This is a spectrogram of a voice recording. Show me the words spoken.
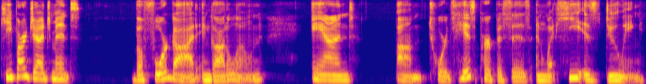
keep our judgment before God and God alone, and um, towards His purposes and what He is doing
